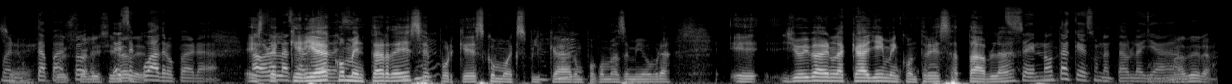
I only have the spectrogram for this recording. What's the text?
Bueno, Sí. tapa Pues ese cuadro para ahora Este, las quería navidades. comentar de ese porque es como explicar un poco más de mi obra. Eh, yo iba en la calle y me encontré esa tabla, Se nota que es una tabla ya. Madera.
